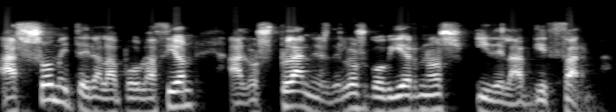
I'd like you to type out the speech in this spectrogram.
a someter a la población a los planes de los gobiernos y de la Big Pharma.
